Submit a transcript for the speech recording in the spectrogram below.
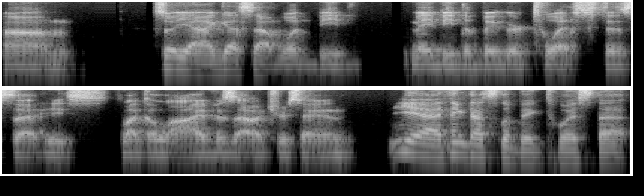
Um, so yeah, I guess that would be maybe the bigger twist is that he's like alive. Is that what you're saying? Yeah, I think that's the big twist that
